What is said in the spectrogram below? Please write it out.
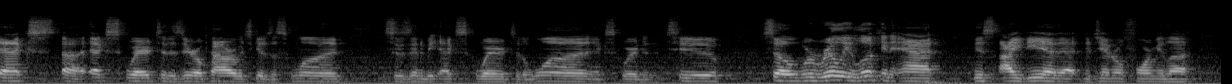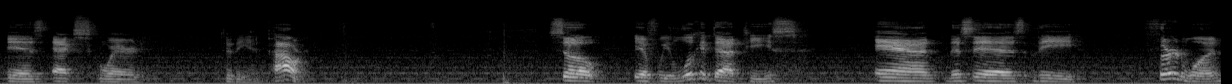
x, uh, x squared to the 0 power, which gives us 1. This is going to be x squared to the 1, x squared to the 2. So we're really looking at this idea that the general formula is x squared to the n power. So if we look at that piece, and this is the third one,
